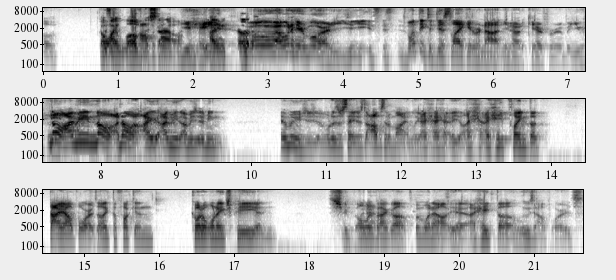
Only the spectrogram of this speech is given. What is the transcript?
of. Oh, It's I like love the style. You hate I it. think Whoa, whoa, whoa, I want to hear more. You, you, it's, it's one thing to dislike it or not, you know, to care for it, but you hate No, it. I mean, no, no. I, I mean, I mean, I mean, I mean, what does it say? Just the opposite of mine. Like, I, I, I, I hate playing the die out boards. I like to fucking go to one HP and shoot all the way out. back up and one out. Yeah, I hate the lose out boards.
